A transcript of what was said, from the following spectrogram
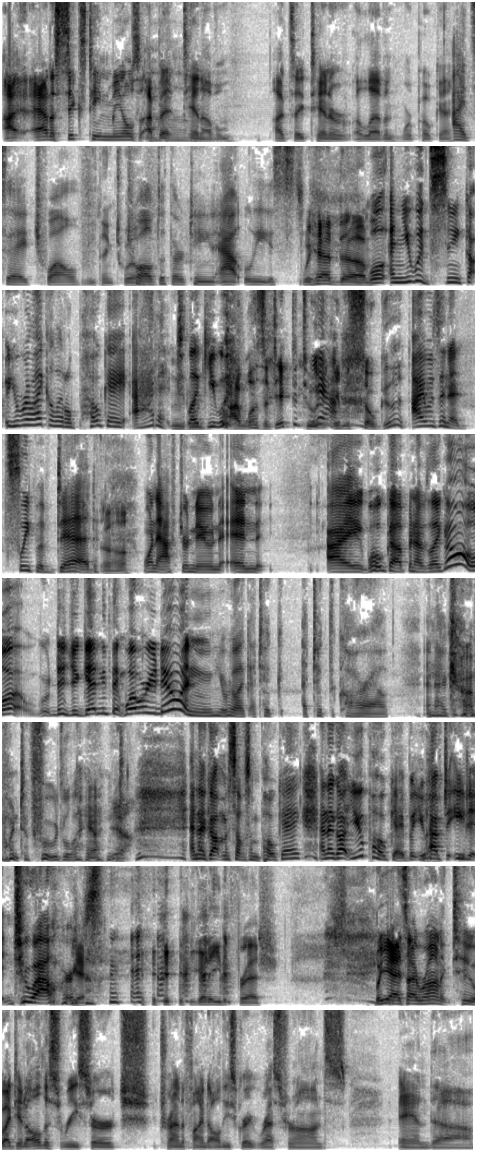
I out of sixteen meals, I bet ten of them. I'd say ten or eleven were poke. I'd say 12. You think 12? 12 to 13 at least. we had. Um, Well, and you would sneak up. You were like a little poke addict. Like you would. Mm-hmm. I was addicted to it. Yeah. It was so good. I was in a sleep of dead Uh-huh. one afternoon, and I woke up and I was like, "Oh, what, did you get anything? What were you doing?" You were like, "I took I took the car out." And I, I went to Foodland. Yeah. And I got myself some poke, and I got you poke, but you have to eat it in two hours. Yeah. you got to eat it fresh. But yeah, it's ironic too. I did all this research trying to find all these great restaurants, and uh,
